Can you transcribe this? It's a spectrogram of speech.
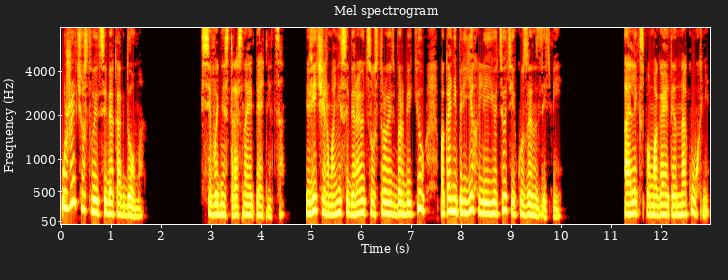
уже чувствует себя как дома. Сегодня Страстная пятница. Вечером они собираются устроить барбекю, пока не приехали ее тетя и кузен с детьми. Алекс помогает Энн на кухне,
